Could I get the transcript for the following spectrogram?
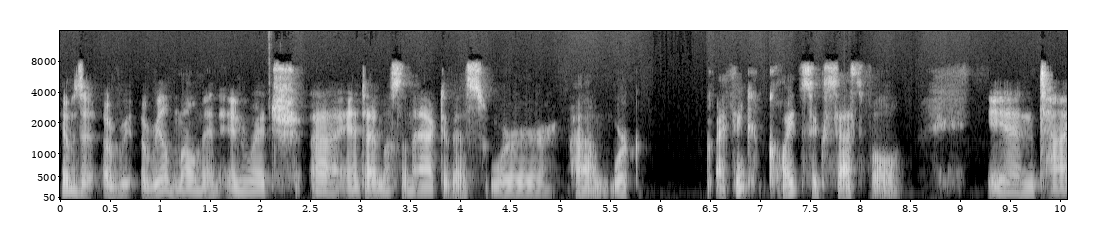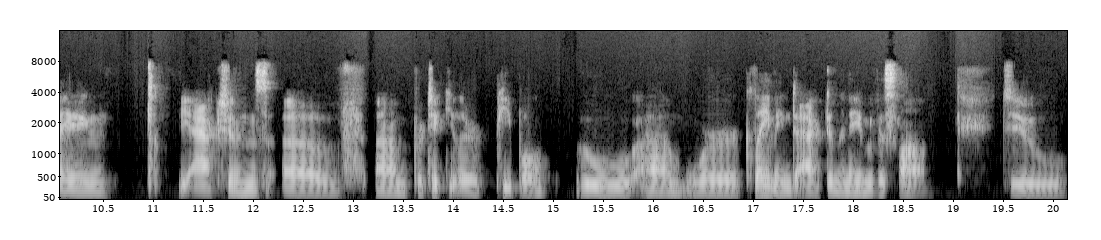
It was a, a, re- a, real moment in which uh, anti-Muslim activists were um, were, I think, quite successful in tying the actions of um, particular people who um, were claiming to act in the name of Islam to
